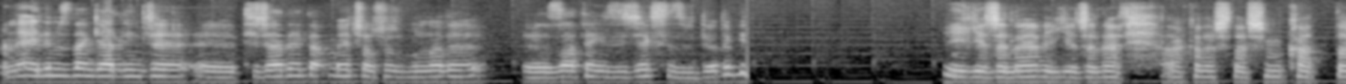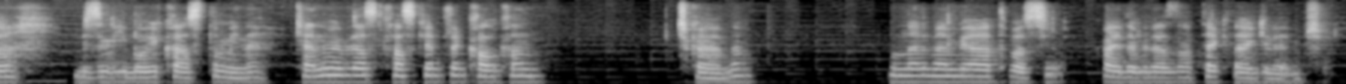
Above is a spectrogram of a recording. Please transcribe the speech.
Hani elimizden geldiğince e, ticaret yapmaya çalışıyoruz. Bunları e, zaten izleyeceksiniz videoda. Bir... İyi geceler, iyi geceler. Arkadaşlar şimdi katta bizim İbo'yu kastım yine. Kendime biraz kasketle kalkan çıkardım. Bunları ben bir artı basayım. Kayda birazdan tekrar girelim şimdi.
